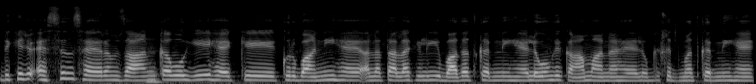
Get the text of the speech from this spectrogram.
देखिए जो एसेंस है रमज़ान का वो ये है कि कुर्बानी है अल्लाह ताला के लिए इबादत करनी है लोगों के काम आना है लोगों की खिदमत करनी है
